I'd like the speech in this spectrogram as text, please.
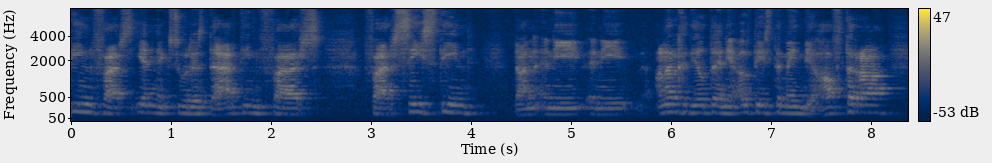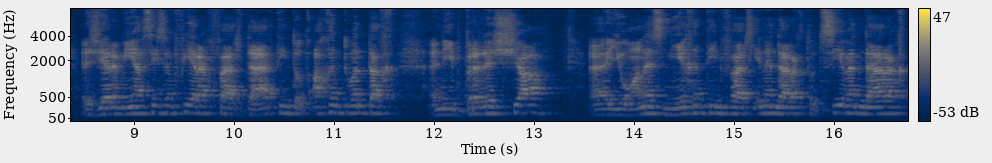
10 vers 1, Eksodus 13 vers vers 16, dan in die in die ander gedeelte in die Ou Testament, die Haftara, is Jeremia 46 vers 13 tot 28 in die Bridesha uh, Johannes 19 vers 31 tot 37,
